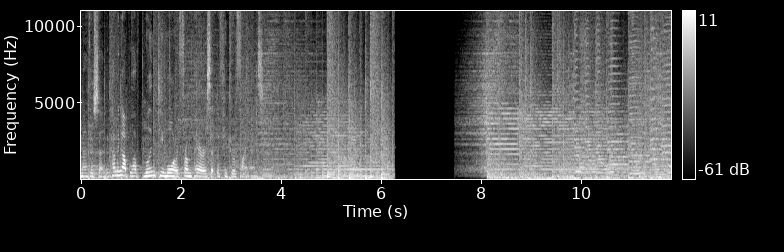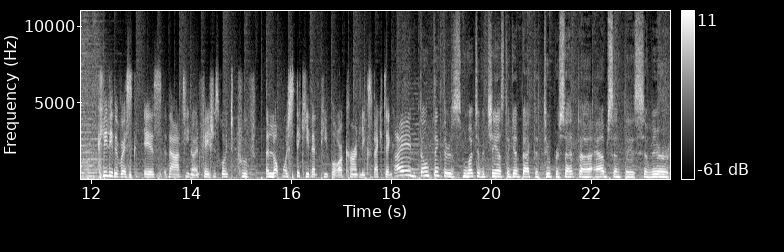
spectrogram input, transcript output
Matheson. Coming up, we'll have plenty more from Paris at the Future of Finance. Clearly the risk is that you know inflation is going to prove a lot more sticky than people are currently expecting. I don't think there's much of a chance to get back to 2% uh, absent a severe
